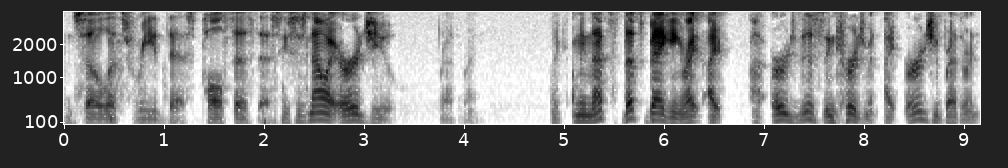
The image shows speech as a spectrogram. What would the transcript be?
And so let's read this. Paul says this. He says, "Now I urge you, brethren." Like I mean that's that's begging, right? I, I urge this encouragement. I urge you, brethren,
